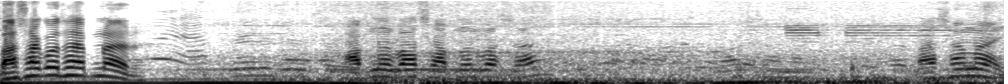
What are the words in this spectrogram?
বাস কোথায় আপনার? আপনার বাসা আপনার বাসা? বাসা নাই।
